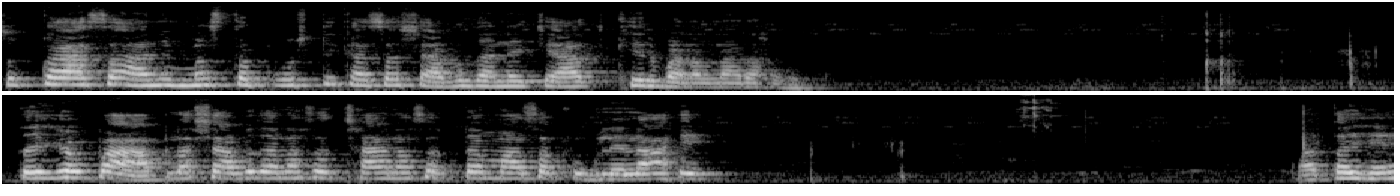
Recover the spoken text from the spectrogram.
सुका असा आणि मस्त पौष्टिक असा साबुदाण्याची आज खीर बनवणार आहोत. तर हे पहा आपला साबुदाणा असा छान असा टम असा फुगलेला आहे. आता हे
